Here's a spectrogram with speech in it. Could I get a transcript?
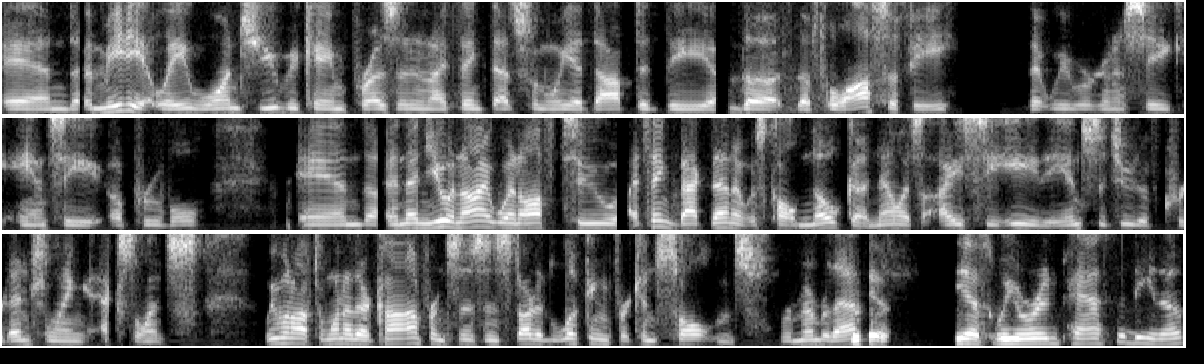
And immediately, once you became president, I think that's when we adopted the the the philosophy that we were going to seek ANSI approval. And uh, and then you and I went off to I think back then it was called NOCA now it's ICE the Institute of Credentialing Excellence. We went off to one of their conferences and started looking for consultants. Remember that? Yes, yes we were in Pasadena.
